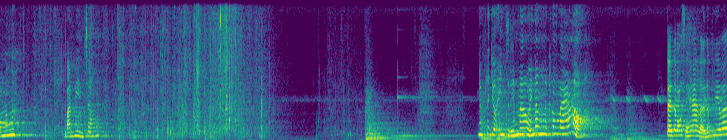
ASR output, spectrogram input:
មហ្នឹងណាបានវាអញ្ចឹង ខ្ញុំភ្លេចយកអ៊ីនស៊ូលីនមកអីហ្នឹងនៅក្នុងឡានហ៎តែតបងសេហាឥឡូវហ្នឹងភ្លាមហ៎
